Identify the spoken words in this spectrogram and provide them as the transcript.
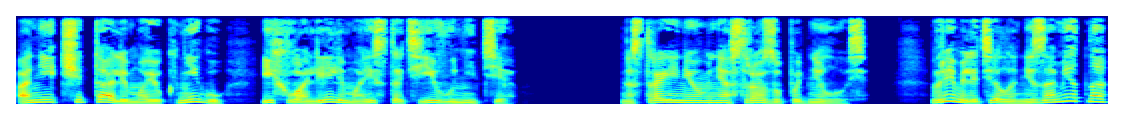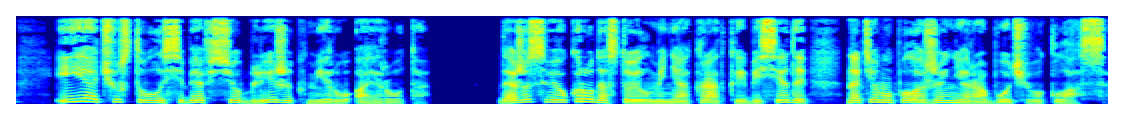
Они читали мою книгу и хвалили мои статьи в уните. Настроение у меня сразу поднялось. Время летело незаметно, и я чувствовала себя все ближе к миру Айрота. Даже свёкор удостоил меня краткой беседы на тему положения рабочего класса.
